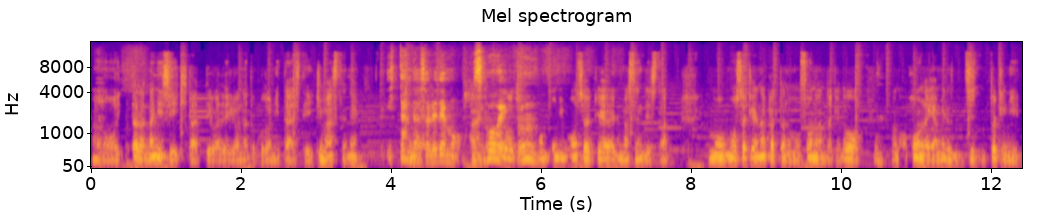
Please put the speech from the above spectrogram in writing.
あの、行ったら何しに来たって言われるようなところに対して行きましてね。言ったんだ、それでも。はいすごい。本当に申し訳ありませんでした。もう申し訳なかったのもそうなんだけど、うんあの本来辞める時に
